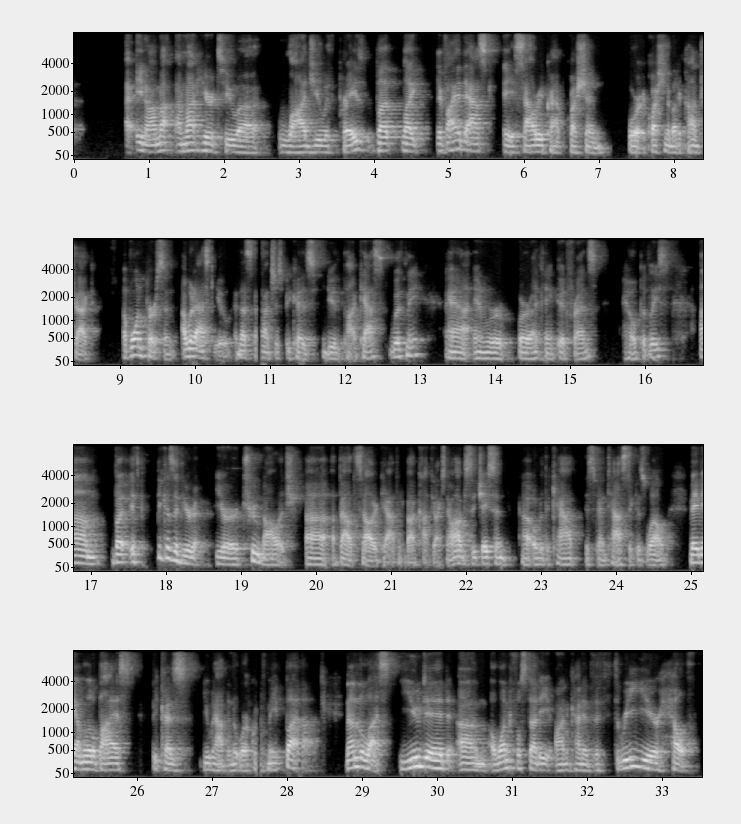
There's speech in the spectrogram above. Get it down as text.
you know, I'm not, I'm not here to uh, lodge you with praise, but like, if I had to ask a salary cap question or a question about a contract of one person, I would ask you, and that's not just because you do the podcast with me, uh, and we're, we're, I think, good friends. I hope at least. Um, but it's because of your your true knowledge uh, about salary cap and about contracts. Now, obviously, Jason uh, over the cap is fantastic as well. Maybe I'm a little biased because you happen to work with me, but nonetheless, you did um, a wonderful study on kind of the three year health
